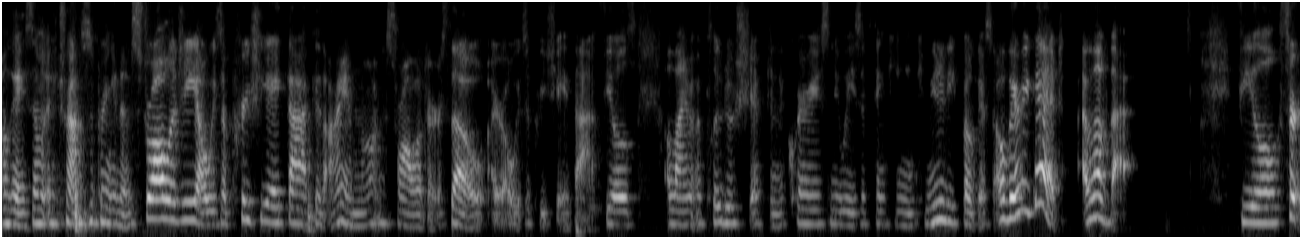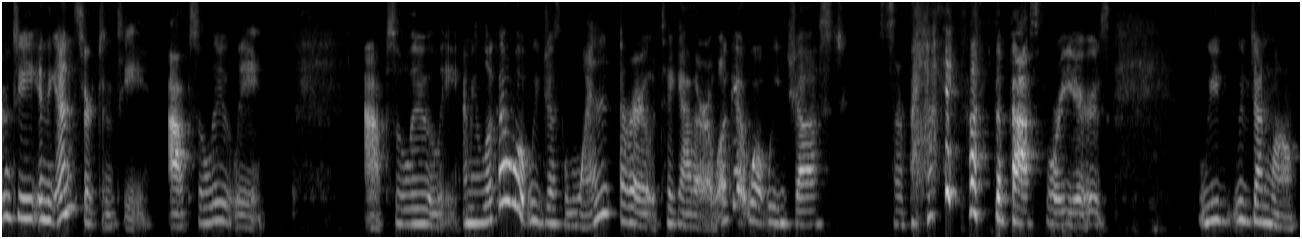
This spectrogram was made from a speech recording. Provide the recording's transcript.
Okay, someone who tries to bring in astrology, I always appreciate that because I am not an astrologer. So I always appreciate that. Feels alignment with Pluto shift and Aquarius, new ways of thinking and community focused. Oh, very good. I love that. Feel certainty in the uncertainty. Absolutely. Absolutely. I mean, look at what we just went through together. Look at what we just survived the past four years. We've we've done well,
